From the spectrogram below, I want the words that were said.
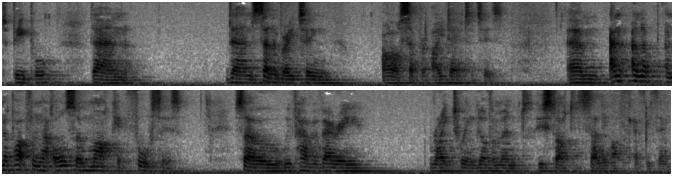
to people than than celebrating our separate identities. Um, and, and, and apart from that, also market forces. So we've had a very right wing government who started selling off everything.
